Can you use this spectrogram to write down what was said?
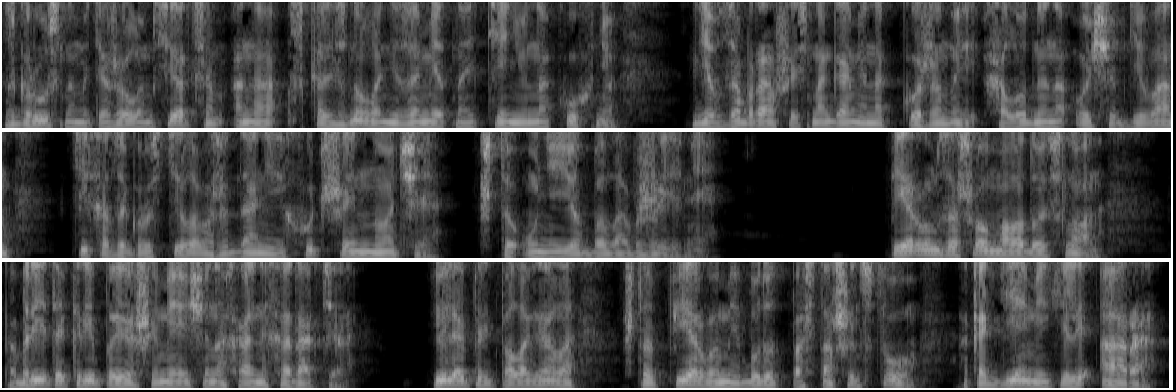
с грустным и тяжелым сердцем, она скользнула незаметной тенью на кухню, где, взобравшись ногами на кожаный, холодный на ощупь диван, тихо загрустила в ожидании худшей ночи, что у нее была в жизни. Первым зашел молодой слон, побритый крепыш, имеющий нахальный характер. Юля предполагала, что первыми будут по старшинству – академик или ара,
